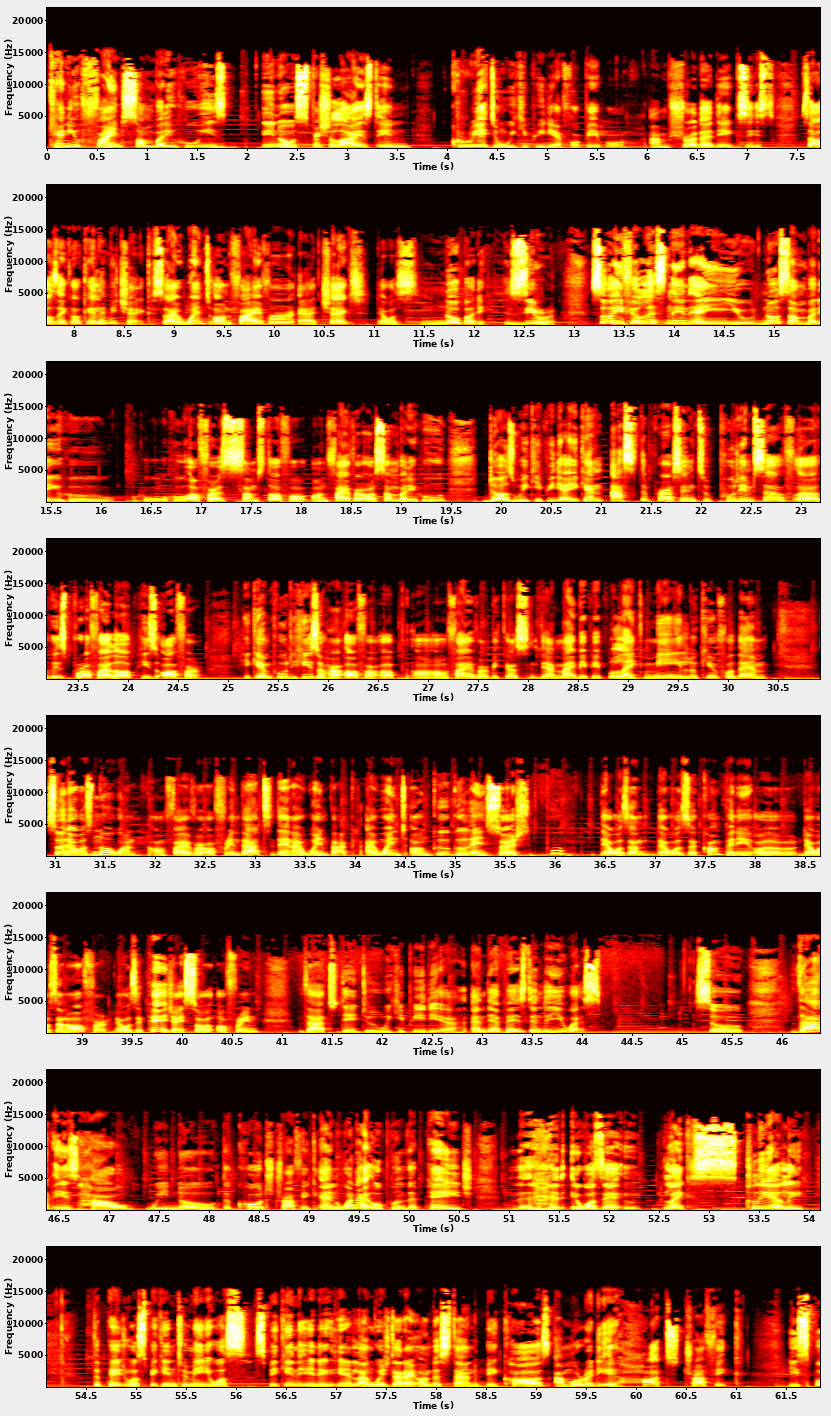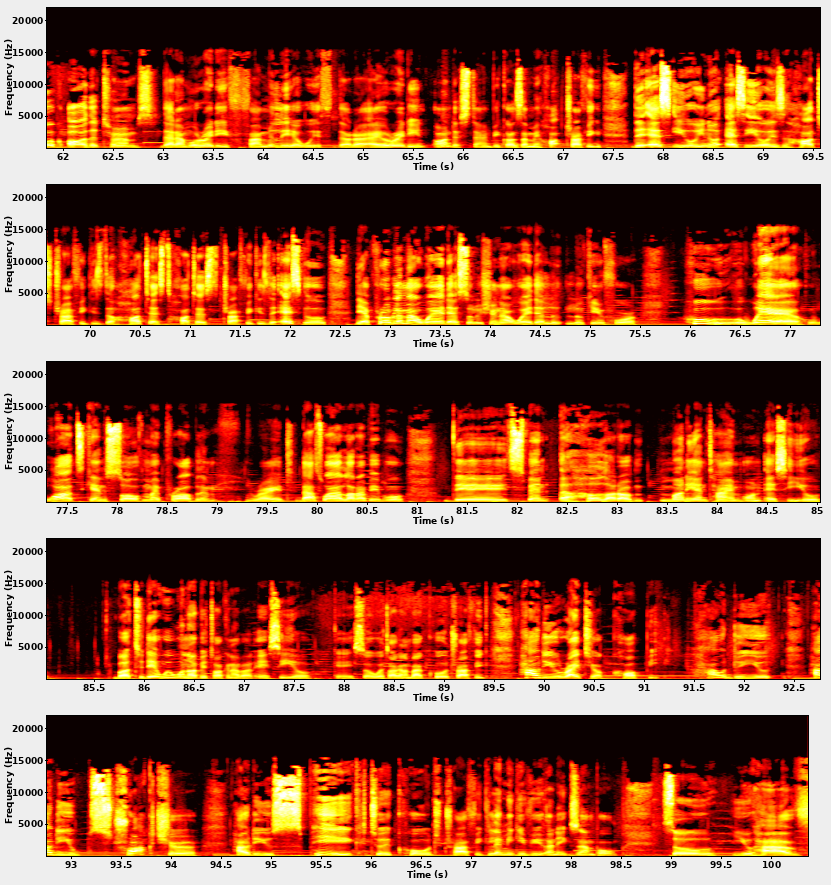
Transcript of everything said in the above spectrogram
"Can you find somebody who is, you know, specialized in creating Wikipedia for people. I'm sure that they exist. So I was like, okay, let me check. So I went on Fiverr, I checked, there was nobody, zero. So if you're listening and you know somebody who who who offers some stuff on Fiverr or somebody who does Wikipedia, you can ask the person to put himself uh, his profile up, his offer he can put his or her offer up on, on Fiverr because there might be people like me looking for them. So there was no one on Fiverr offering that. Then I went back. I went on Google and searched. Boom, there was an there was a company or there was an offer. There was a page I saw offering that they do Wikipedia and they're based in the US. So that is how we know the cold traffic. And when I opened the page, the, it was a like clearly the page was speaking to me. It was speaking in a, in a language that I understand because I'm already a hot traffic. He spoke all the terms that I'm already familiar with, that I already understand because I'm a hot traffic. The SEO, you know, SEO is hot traffic, is the hottest, hottest traffic, is the SEO. They're problem aware, they're solution aware, they're lo- looking for who, where, what can solve my problem, right? That's why a lot of people they spend a whole lot of money and time on SEO. But today we will not be talking about SEO. Okay, so we're talking about cold traffic. How do you write your copy? How do you how do you structure? How do you speak to a cold traffic? Let me give you an example. So you have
